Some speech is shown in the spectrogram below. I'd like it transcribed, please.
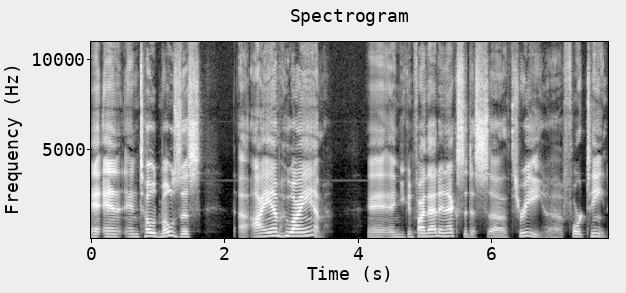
and, and, and told Moses, uh, I am who I am. And you can find that in Exodus uh, 3 uh, 14.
